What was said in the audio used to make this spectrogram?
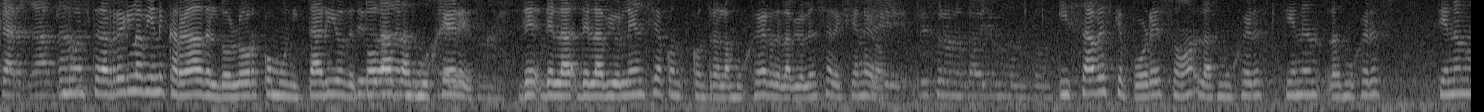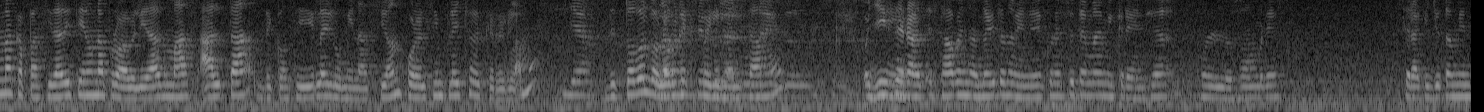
cargada. nuestra regla viene cargada del dolor comunitario de, De todas, todas las mujeres, mujeres, sí. de, de la, de la violencia con- contra la mujer, de la violencia de género. Sí, eso lo he notado yo un montón. Y sabes que por eso las mujeres tienen, las mujeres tienen una capacidad y tienen una probabilidad más alta de conseguir la iluminación por el simple hecho de que reglamos, Ya. de todo el dolor que experimentamos. Oye, Sí. será, estaba pensando ahorita también con este tema de mi creencia con los hombres, ¿será que yo también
